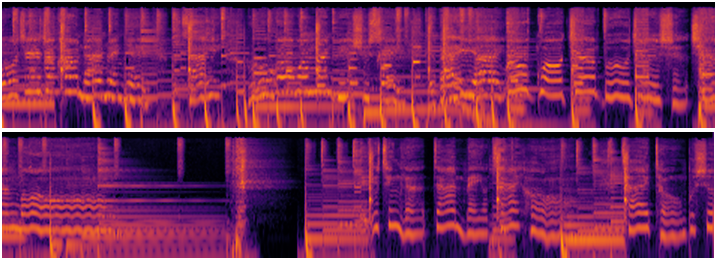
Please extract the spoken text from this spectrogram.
我这种好男人。但没有彩虹，抬头不是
